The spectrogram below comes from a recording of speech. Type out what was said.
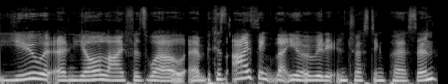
you and your life as well, um, because I think that you're a really interesting person.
